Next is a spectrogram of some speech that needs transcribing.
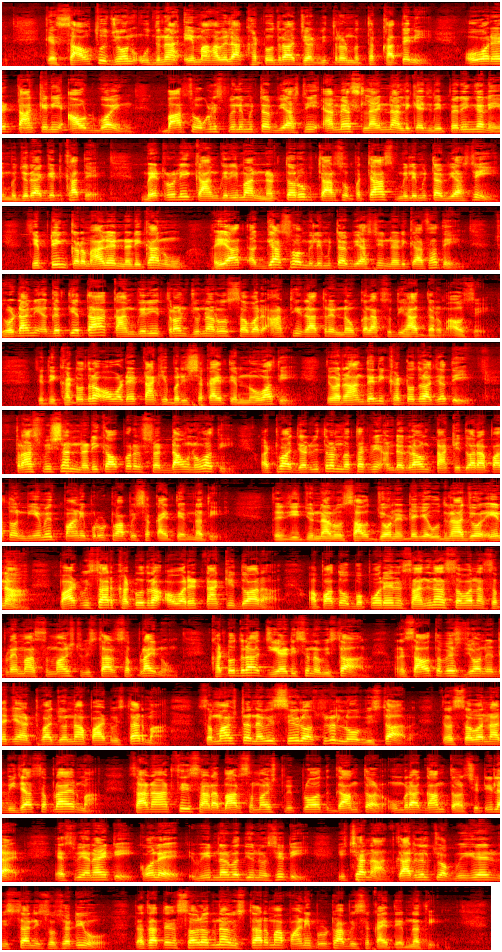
કે સાઉથ ઝોન ઉધના એમાં આવેલા ખટોદરા જળ વિતરણ મથક ખાતેની ઓવરહેડ ટાંકીની આઉટગોઈંગ બારસો ઓગણીસ મિલીમીટર વ્યાસની એમએસ લાઇનના લીકેજ રિપેરિંગ અને મજુરા ગેટ ખાતે મેટ્રોની કામગીરીમાં નડતરરૂપ ચારસો પચાસ મિલીમીટર વ્યાસની શિફ્ટિંગ કરવામાં આવેલ નડિકાનું હયાત અગિયારસો મિલીમીટર વ્યાસની નડિકા સાથે જોડાણની અગત્યતા કામગીરી ત્રણ જૂનના રોજ સવારે આઠથી રાત્રે નવ કલાક સુધી હાથ ધરવામાં આવશે. જેથી ખટોદરા ઓવરહેડ ટાંકી ભરી શકાય તેમ ન હોવાથી તેમાં રાંદેની ખટોદરા જતી ટ્રાન્સમિશન નડિકા ઉપર શટડાઉન હોવાથી અથવા જળ વિતરણ મથકની અંડરગ્રાઉન્ડ ટાંકી દ્વારા અપાતો નિયમિત પાણી પુરવઠો આપી શકાય તેમ નથી. ત્રીજી જૂનના રોજ સાઉથ ઝોન એટલે કે ઉધના ઝોન એના પાટ વિસ્તાર ખટોદરા ઓવરહેડ ટાંકી દ્વારા અપાતો બપોરે અને સાંજના સવારના સપ્લાયમાં સમાવિષ્ટ વિસ્તાર સપ્લાયનો ખટોદરા જીઆઈડીસીનો વિસ્તાર અને સાઉથ વેસ્ટ ઝોન એટલે કે અઠવા ઝોનના પાટ વિસ્તારમાં સમાવિષ્ટ નવી સિવિલ હોસ્પિટલ લો વિસ્તાર. તેમજ સવારના બીજા સપ્લાયરમાં સાડા આઠથી સાડા બાર સમાવિષ્ટ પીપલોદ ગામતણ, Umra ગામતણ, city light SV NIT, college, Veer Narmad university, Ichchhanath, Kargil Chowk વગેરે વિસ્તારની સોસાયટીઓ તથા તેને સંલગ્ન વિસ્તારમાં પાણી પુરવઠો આપી શકાય તેમ નથી.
